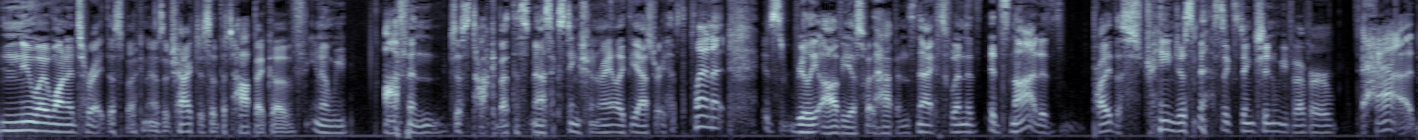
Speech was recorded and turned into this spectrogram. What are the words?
knew I wanted to write this book, and I was attracted to the topic of you know we often just talk about this mass extinction, right? Like the asteroid hits the planet, it's really obvious what happens next. When it's not, it's probably the strangest mass extinction we've ever had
